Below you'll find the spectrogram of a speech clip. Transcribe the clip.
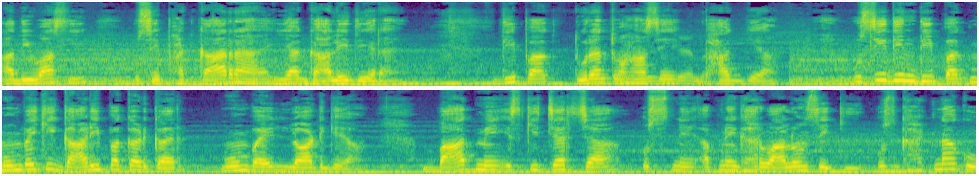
आदिवासी उसे फटकार रहा है या गाली दे रहा है। दीपक तुरंत वहाँ से भाग गया। उसी दिन दीपक मुंबई की गाड़ी पकड़कर मुंबई लौट गया। बाद में इसकी चर्चा उसने अपने घर वालों से की। उस घटना को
